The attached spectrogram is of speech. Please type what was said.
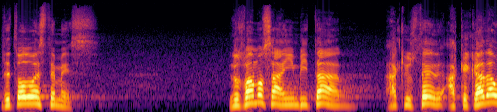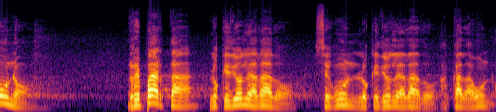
de todo este mes, los vamos a invitar a que usted, a que cada uno reparta lo que Dios le ha dado según lo que Dios le ha dado a cada uno.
